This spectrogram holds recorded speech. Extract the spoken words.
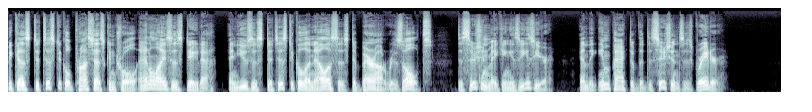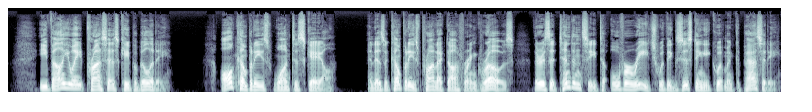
Because statistical process control analyzes data and uses statistical analysis to bear out results, decision making is easier and the impact of the decisions is greater. Evaluate process capability. All companies want to scale, and as a company's product offering grows, there is a tendency to overreach with existing equipment capacity.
